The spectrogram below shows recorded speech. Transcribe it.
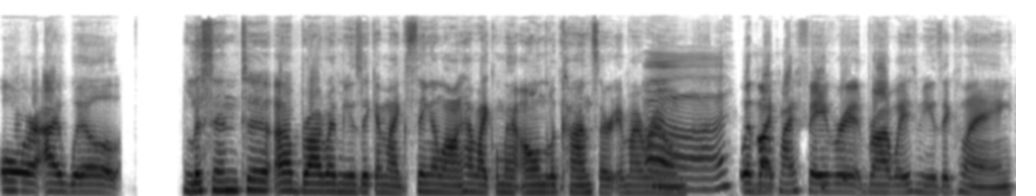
or I will listen to uh Broadway music and like sing along, have like my own little concert in my room Aww. with like my favorite Broadway music playing.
